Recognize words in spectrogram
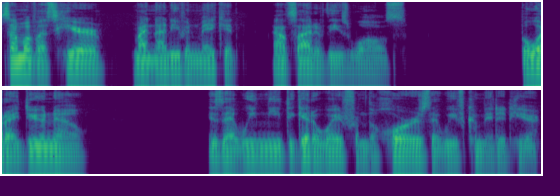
some of us here might not even make it outside of these walls. But what I do know is that we need to get away from the horrors that we've committed here.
